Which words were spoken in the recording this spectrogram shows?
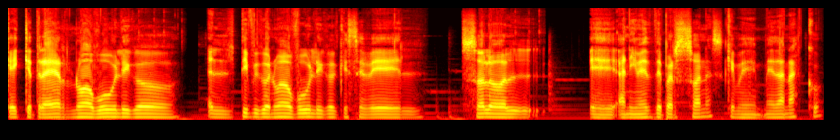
hay que traer nuevo público. El típico nuevo público que se ve el, solo el, eh, de personas que me, me dan asco.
